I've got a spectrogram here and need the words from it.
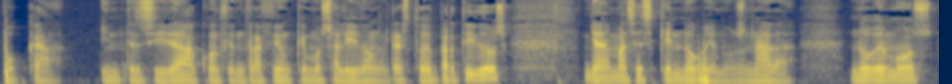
poca intensidad, concentración que hemos salido en el resto de partidos y además es que no vemos nada, no vemos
